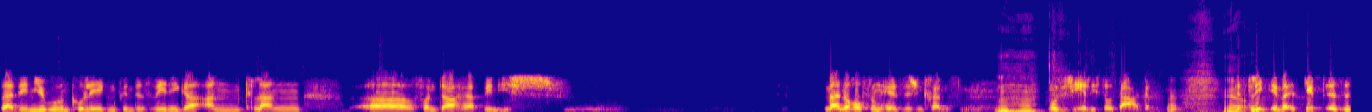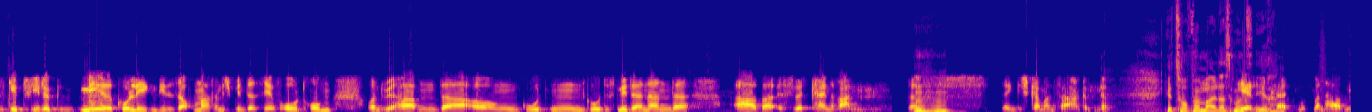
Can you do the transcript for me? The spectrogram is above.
bei den jüngeren Kollegen findet es weniger Anklang. Äh, von daher bin ich meine Hoffnung hält sich in Grenzen. Mhm. Muss ich ehrlich so sagen. Ne? Ja. Es liegt immer, es gibt es, es gibt viele, mehrere Kollegen, die das auch machen. Ich bin da sehr froh drum und wir haben da auch ein guten, gutes Miteinander, aber es wird kein Ran. Das mhm denke ich, kann man sagen. Ja. Jetzt hoffen wir mal, dass wir uns irren. muss man haben.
